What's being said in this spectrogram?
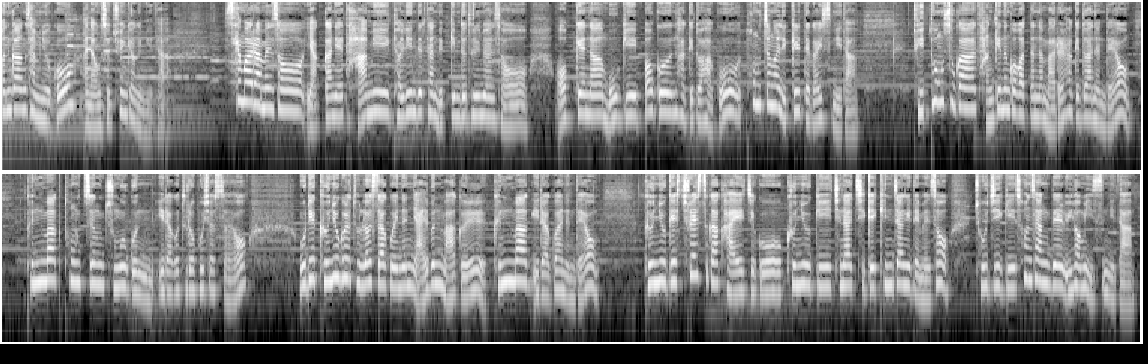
건강 365 아나운서 최인경입니다. 생활하면서 약간의 담이 결린 듯한 느낌도 들면서 어깨나 목이 뻐근하기도 하고 통증을 느낄 때가 있습니다. 뒤통수가 당기는 것 같다는 말을 하기도 하는데요. 근막 통증 증후군이라고 들어보셨어요? 우리 근육을 둘러싸고 있는 얇은 막을 근막이라고 하는데요. 근육에 스트레스가 가해지고 근육이 지나치게 긴장이 되면서 조직이 손상될 위험이 있습니다.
